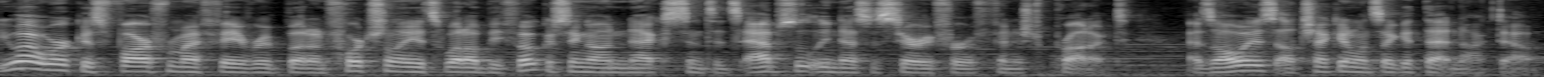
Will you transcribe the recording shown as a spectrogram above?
UI work is far from my favorite, but unfortunately it's what I'll be focusing on next since it's absolutely necessary for a finished product. As always, I'll check in once I get that knocked out.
